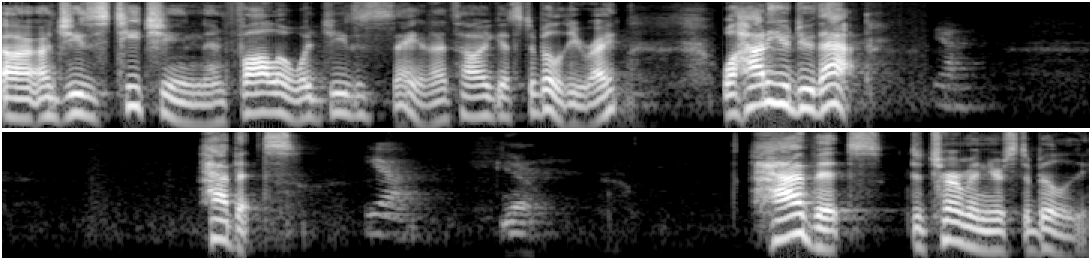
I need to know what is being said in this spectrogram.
uh, on Jesus' teaching and follow what Jesus is saying. That's how I get stability, right? Well, how do you do that? Yeah. Habits. Yeah. Yeah. Habits determine your stability.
